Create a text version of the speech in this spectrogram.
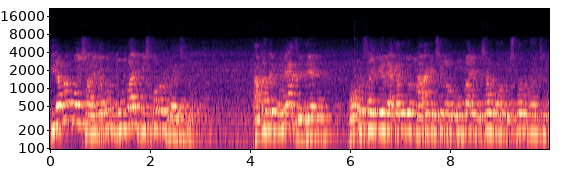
তিরানব্বই সালে যখন মুম্বাই বিস্ফোরণ হয়েছিল, আপনাদের মনে আছে যে মোটর সাইকেল এগারো জন মারা গেছিল মুম্বাই বিশাল বড় বিস্ফোরণ হয়েছিল?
